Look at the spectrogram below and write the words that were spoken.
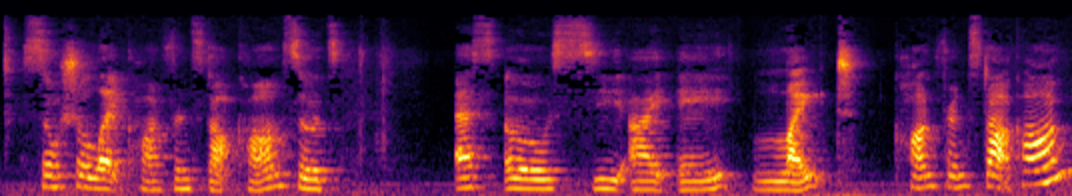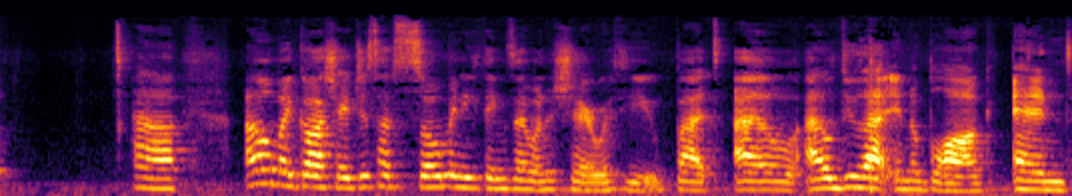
socialightconference.com. So it's S O C I A lightconference.com. Uh, oh my gosh, I just have so many things I want to share with you, but I'll I'll do that in a blog and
